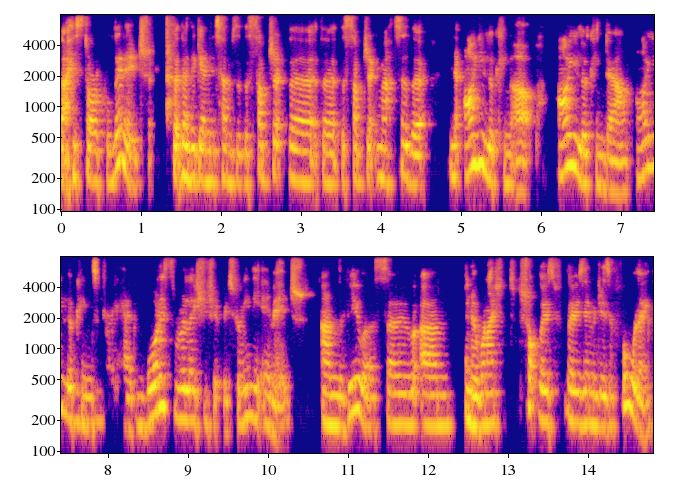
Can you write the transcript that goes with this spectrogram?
that historical lineage. But then again, in terms of the subject, the the, the subject matter that you know, are you looking up? Are you looking down? Are you looking mm-hmm. straight ahead? What is the relationship between the image and the viewer? So, um, you know, when I shot those those images of falling,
